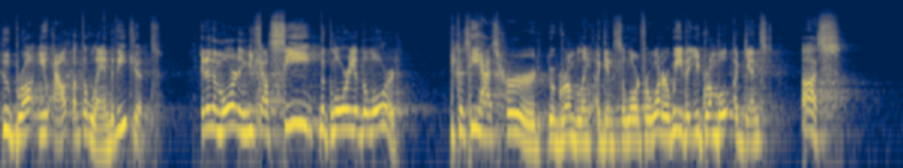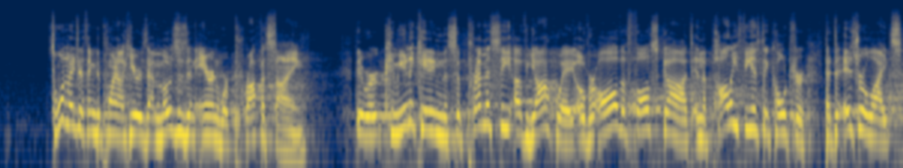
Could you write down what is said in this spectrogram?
who brought you out of the land of Egypt. And in the morning you shall see the glory of the Lord, because he has heard your grumbling against the Lord. For what are we that you grumble against us? So, one major thing to point out here is that Moses and Aaron were prophesying. They were communicating the supremacy of Yahweh over all the false gods in the polytheistic culture that the Israelites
